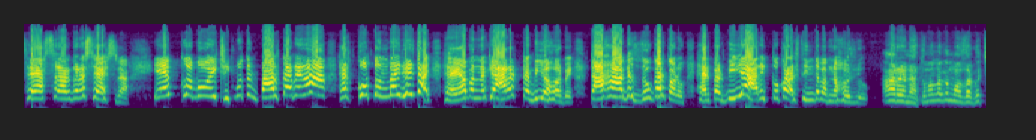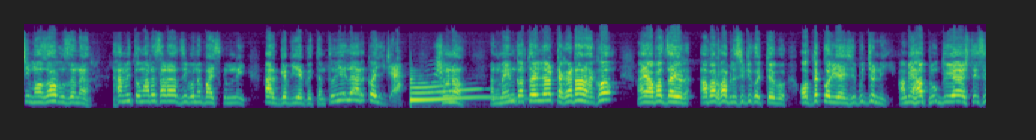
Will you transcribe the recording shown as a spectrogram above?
শেষরার বই ঠিক মতন পাল্টারে না? হ্যাঁ কতন বাইরে যায়? হ্যাঁ আবার নাকি আরেকটা বিয়ে হবে। জোগাড় করো। হ্যাঁ পর বিয়ে আরেক করার চিন্তা ভাবনা হরু আরে না তোমার লোকে মজা করছি মজাও বুঝে না। আমি তোমার ছাড়া জীবনে বাইশ করনি আর গে বিয়ে করতাম। তুই এলে আর কইল যা। শুনো মেইন কথা হইল টাকাটা রাখো আমি আবার যাই আবার পাবলিসিটি করতে হইব। অর্ধেক করিয়ে আইছি বুঝছ নি? আমি হাত মুখ ধুয়ে আসতেছি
